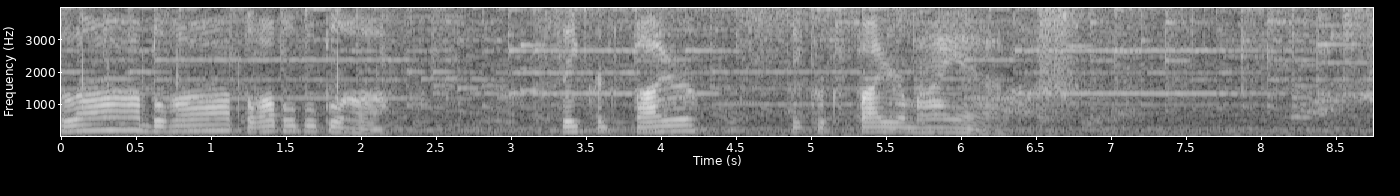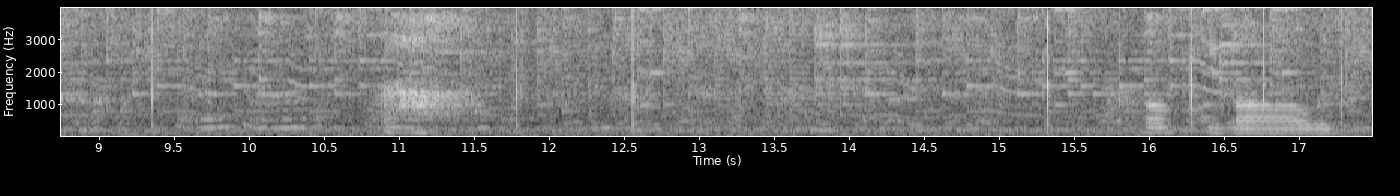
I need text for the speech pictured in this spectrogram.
Blah, blah, blah, blah, blah, blah. Sacred fire? Sacred fire my ass. Ah. Pokeballs.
